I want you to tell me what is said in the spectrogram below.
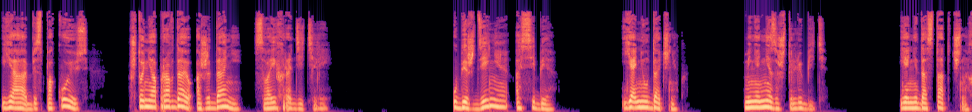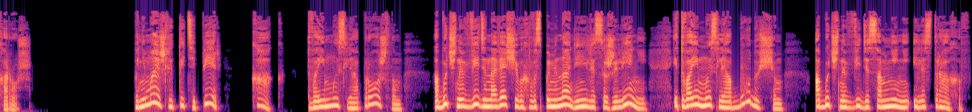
Я беспокоюсь, что не оправдаю ожиданий своих родителей убеждение о себе. Я неудачник. Меня не за что любить. Я недостаточно хорош. Понимаешь ли ты теперь, как твои мысли о прошлом, обычно в виде навязчивых воспоминаний или сожалений, и твои мысли о будущем, обычно в виде сомнений или страхов,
